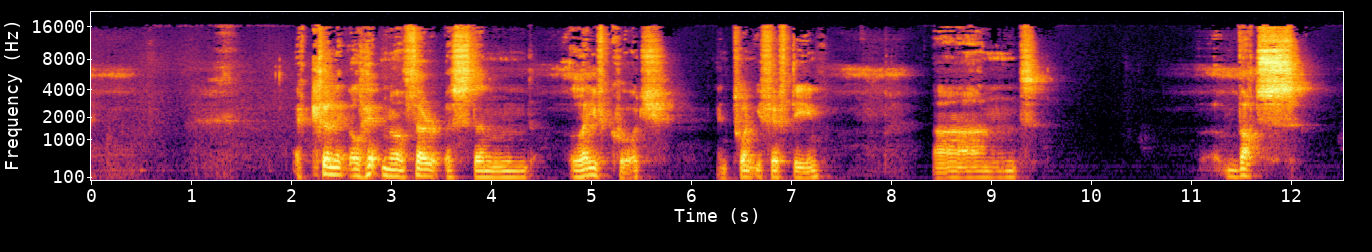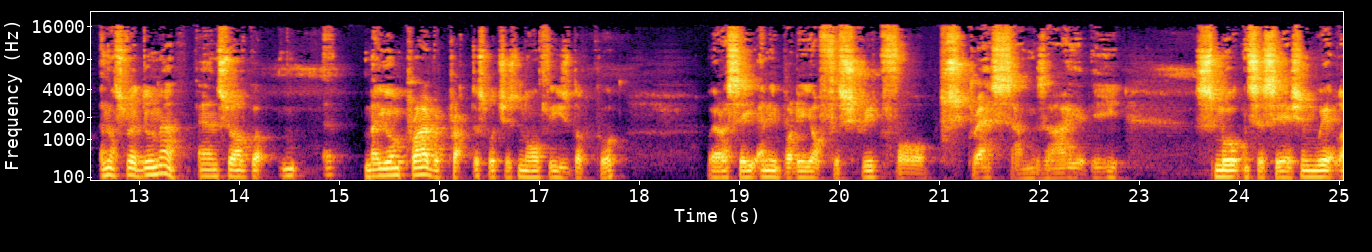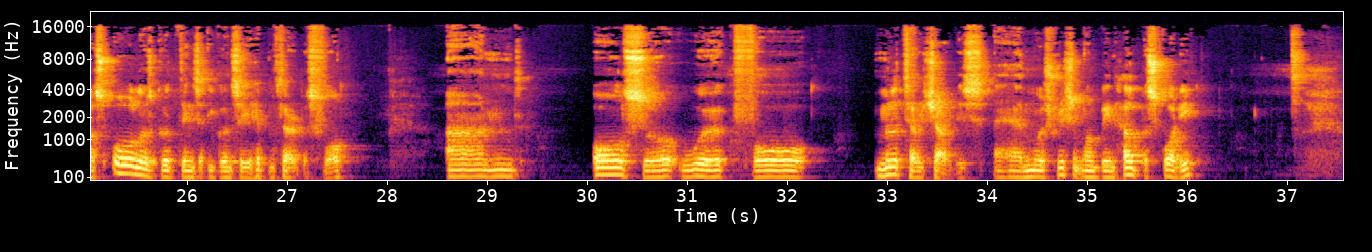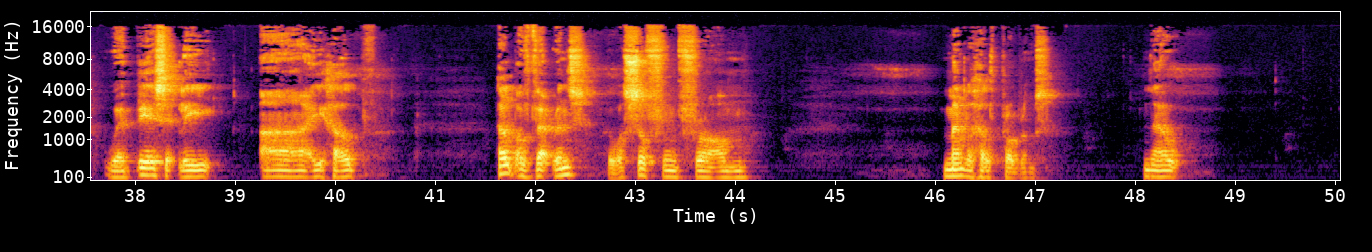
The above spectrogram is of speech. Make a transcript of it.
a clinical hypnotherapist and life coach in 2015, and that's and that's what I do now. And so I've got my own private practice, which is northease.co, where I see anybody off the street for stress, anxiety, smoking cessation, weight loss, all those good things that you go and see a hypnotherapist for. And also work for military charities. And the most recent one being Help a Squaddy, where basically I help help of veterans who are suffering from mental health problems. Now,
